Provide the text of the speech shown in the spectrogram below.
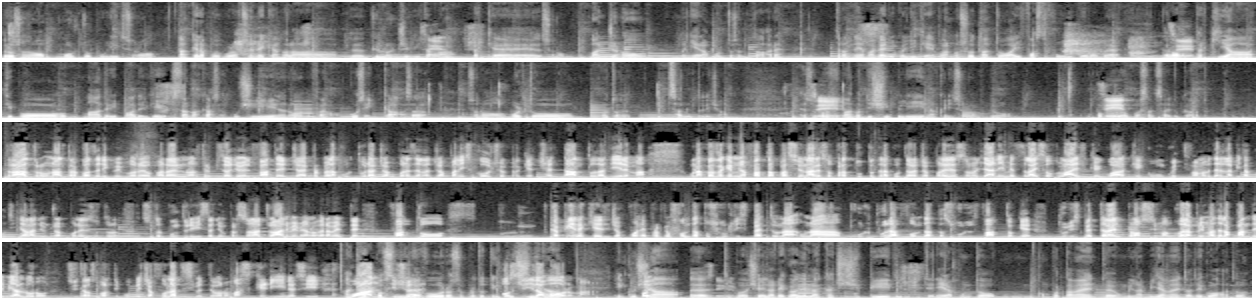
Loro sono molto puliti, sono anche la popolazione che hanno la eh, più longevità sì. perché sono, mangiano in maniera molto salutare tranne magari quelli che vanno soltanto ai fast food e vabbè però sì. per chi ha tipo madri e padri che stanno a casa cucinano fanno cose in casa sono molto molto salute diciamo e soprattutto sì. hanno disciplina quindi sono proprio un popolo sì. abbastanza educato tra l'altro, un'altra cosa di cui volevo parlare in un altro episodio è il fatto che è proprio la cultura giapponese, la Japanese culture, perché c'è tanto da dire. Ma una cosa che mi ha fatto appassionare soprattutto della cultura giapponese sono gli anime slice of life, che, che comunque ti fanno vedere la vita quotidiana di un giapponese sotto, sotto il punto di vista di un personaggio anime. Mi hanno veramente fatto capire che il Giappone è proprio fondato sul rispetto, una, una, cultura fondata sul fatto che tu rispetterai il prossimo. Ancora prima della pandemia, loro sui trasporti pubblici affollati si mettevano mascherine, si Anche guanti, posti cioè, di lavoro, soprattutto in posti cucina. di lavoro, ma in cucina Poi, eh, sì. tipo c'è la regola dell'HCCP di tenere appunto un comportamento e un abbigliamento adeguato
